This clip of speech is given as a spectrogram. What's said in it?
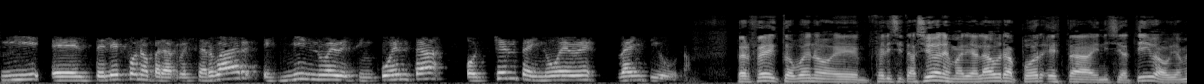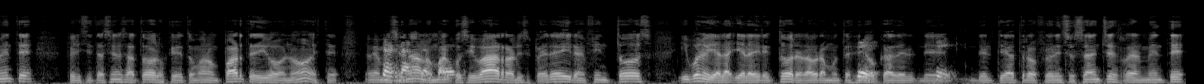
Y el teléfono para reservar es 1950 8921. Perfecto, bueno, eh, felicitaciones María Laura por esta iniciativa, obviamente felicitaciones a todos los que tomaron parte, digo, ¿no? Este, lo voy a mencionar, los Marcos Ibarra, Luis Pereira, en fin, todos, y bueno, y a la, y a la directora, Laura Montes de Oca del, del Teatro Florencio Sánchez, realmente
